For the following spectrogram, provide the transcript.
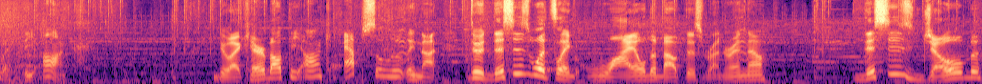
With the Ankh. Do I care about the Ankh? Absolutely not. Dude, this is what's, like, wild about this run right now. This is Job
